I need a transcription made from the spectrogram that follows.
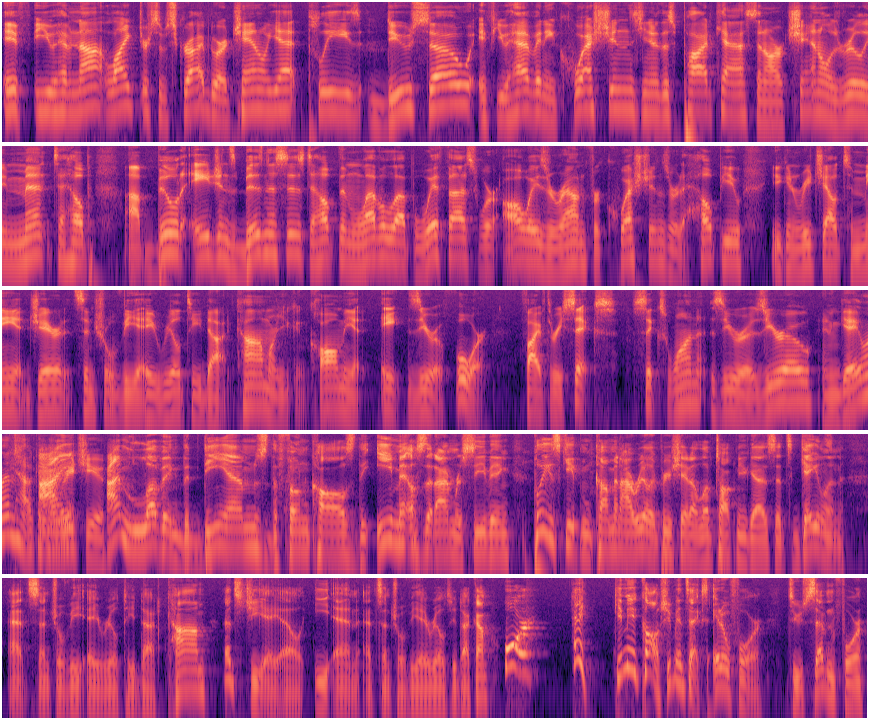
If you have not liked or subscribed to our channel yet, please do so. If you have any questions, you know, this podcast and our channel is really meant to help uh, build agents' businesses, to help them level up with us. We're always around for questions or to help you. You can reach out to me at jared at centralvarealty.com or you can call me at 804 536 6100. And Galen, how can I, reach you? I'm loving the DMs, the phone calls, the emails that I'm receiving. Please keep them coming. I really appreciate it. I love talking to you guys. It's Galen at centralvarealty.com. That's G A L E N at centralvarealty.com. Or, hey, give me a call. Shoot me a text 804 274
